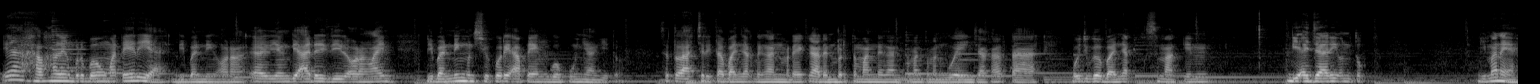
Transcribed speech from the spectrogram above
ya hal-hal yang berbau materi ya dibanding orang eh, yang ada di diri orang lain dibanding mensyukuri apa yang gue punya gitu. Setelah cerita banyak dengan mereka dan berteman dengan teman-teman gue yang Jakarta gue juga banyak semakin diajari untuk gimana ya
